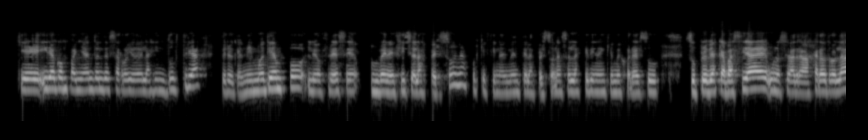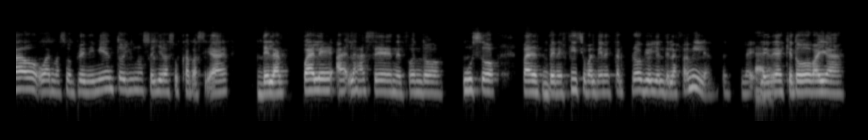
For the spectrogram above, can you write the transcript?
que ir acompañando el desarrollo de las industrias, pero que al mismo tiempo le ofrece un beneficio a las personas, porque finalmente las personas son las que tienen que mejorar sus propias capacidades, uno se va a trabajar a otro lado o arma su emprendimiento y uno se lleva sus capacidades de las cuales las hace en el fondo uso para el beneficio, para el bienestar propio y el de la familia. La, idea es que todo vaya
